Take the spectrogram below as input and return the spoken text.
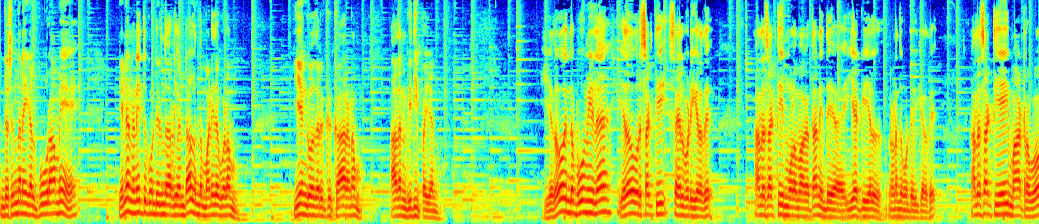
இந்த சிந்தனைகள் பூராமே என்ன நினைத்து கொண்டிருந்தார்கள் என்றால் இந்த மனித குலம் இயங்குவதற்கு காரணம் அதன் விதி பயன் ஏதோ இந்த பூமியில் ஏதோ ஒரு சக்தி செயல்படுகிறது. அந்த சக்தியின் மூலமாகத்தான் இந்த இயற்பியல் நடந்து கொண்டிருக்கிறது. அந்த சக்தியை மாற்றவோ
